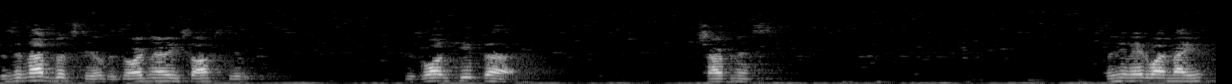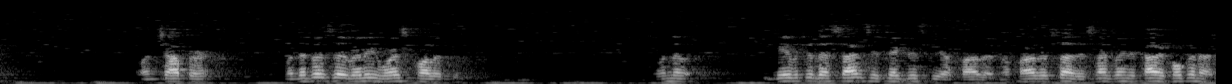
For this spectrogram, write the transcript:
This is not good steel. This is ordinary soft steel. This won't keep the sharpness. So he made one knife, one chopper, but that was a very worse quality. When the, he gave it to the son, he said, take this to your father. My father said, it's not going to cut a coconut.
